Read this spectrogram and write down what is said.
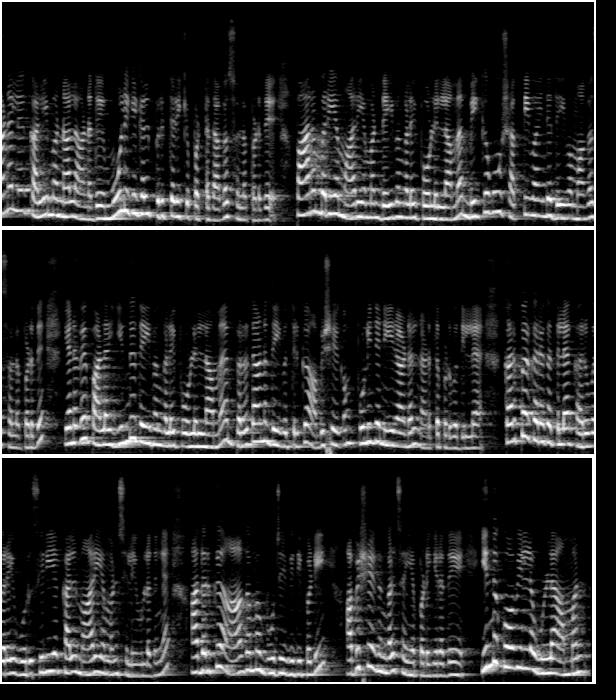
மணல் களிமண்ணால் ஆனது மூலிகைகள் பிரித்தளிக்கப்பட்டதாக சொல்லப்படுது. பாரம்பரிய மாரியம்மன் தெய்வங்களைப் போல் இல்லாமல் மிகவும் சக்தி வாய்ந்த தெய்வமாக சொல்லப்படுது. எனவே பல இந்து தெய்வங்களைப் போல் இல்லாமல் பிரதான தெய்வத்திற்கு அபிஷேகம் புனித நீராடல் நடத்தப்படுவதில்லை. கற்பர் கரகத்தில் கருவறை ஒரு சிறிய கல் மாரியம்மன் சிலை உள்ளதுங்க. அதற்கு ஆகம பூஜை விதிப்படி அபிஷேகங்கள் செய்யப்படுகிறது. இந்த கோவிலில் உள்ள அம்மன்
